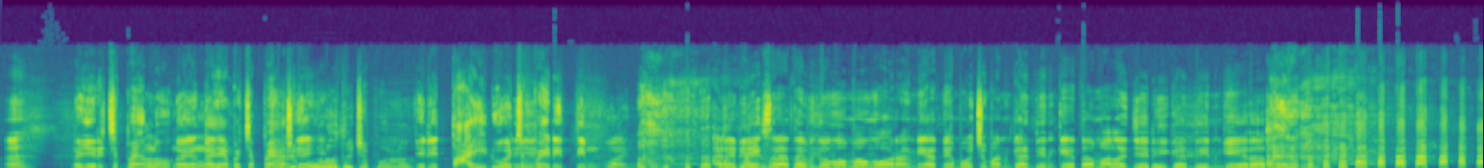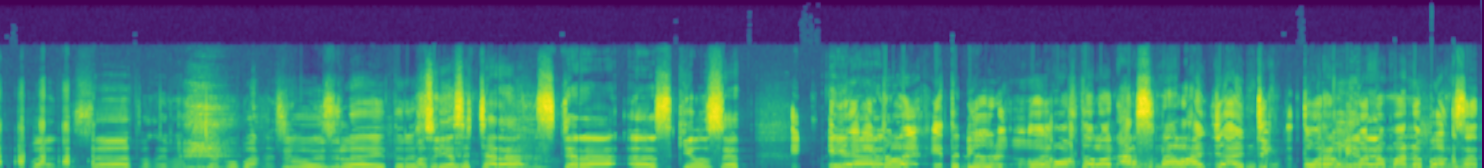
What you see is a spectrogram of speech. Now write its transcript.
Hah? Gak jadi cepet loh, gak, gak nyampe cepet harganya. 70, 70. Jadi tai dua cepet di tim gua anjing. Ada di extra time tuh ngomong orang niatnya mau cuman gantiin Keta malah jadi gantiin Gerard. Bangsat, bang emang jago banget sih. Soboslai terus. Maksudnya dia- secara secara uh, skill set Iya ya, itulah itu dia waktu lawan Arsenal aja anjing tuh orang di Iya. mana-mana bangsat.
